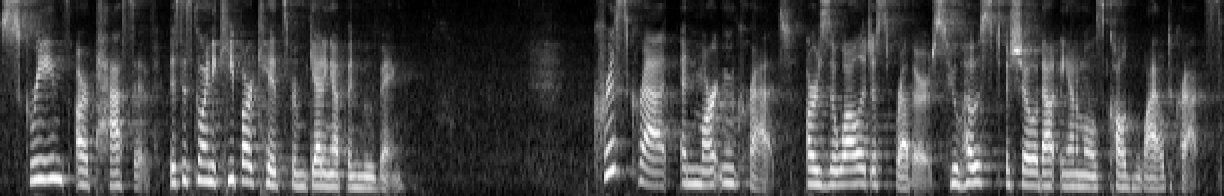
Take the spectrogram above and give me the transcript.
screens are passive. This is going to keep our kids from getting up and moving. Chris Kratt and Martin Kratt are zoologist brothers who host a show about animals called Wild Kratts.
